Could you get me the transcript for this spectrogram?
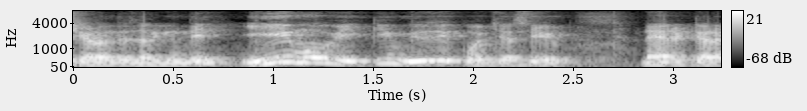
చేయడం అయితే జరిగింది. ఈ మూవీకి మ్యూజిక్ వచ్చేసి director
